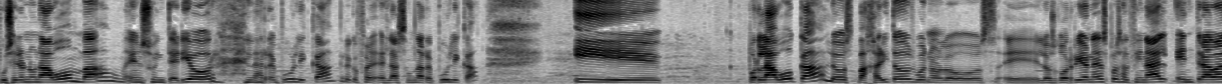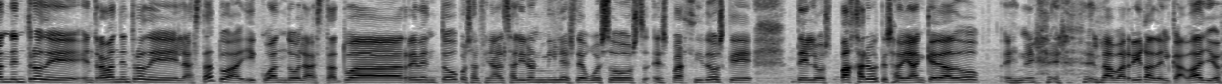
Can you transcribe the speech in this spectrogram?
pusieron una bomba en su interior, en la República, creo que fue en la Segunda República, y por la boca los pajaritos, bueno, los, eh, los gorriones, pues al final entraban dentro, de, entraban dentro de la estatua y cuando la estatua reventó, pues al final salieron miles de huesos esparcidos que, de los pájaros que se habían quedado en, en la barriga del caballo.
